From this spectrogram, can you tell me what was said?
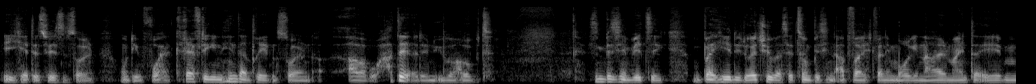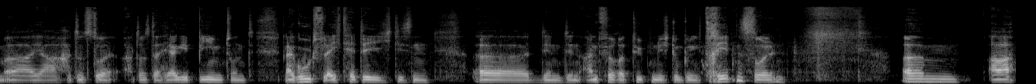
ich hätte es wissen sollen und ihm vorher kräftig in den Hintern treten sollen. Aber wo hatte er denn überhaupt? Ist ein bisschen witzig, wobei hier die deutsche Übersetzung ein bisschen abweicht, weil im Original meint er eben, ah, ja, hat uns da, hat uns daher gebeamt und na gut, vielleicht hätte ich diesen äh, den, den Anführertypen nicht unbedingt treten sollen. Ähm, aber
